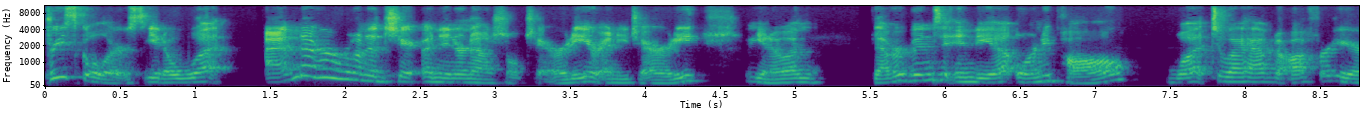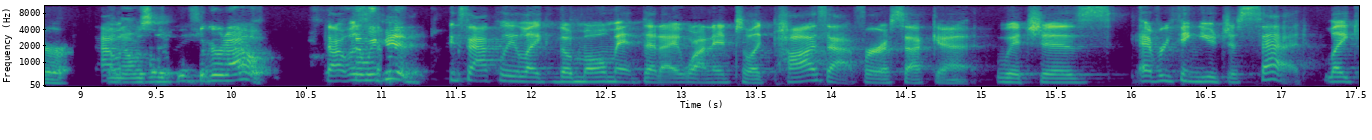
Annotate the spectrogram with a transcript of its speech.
preschoolers. You know, what I've never run a cha- an international charity or any charity. You know, I've never been to India or Nepal. What do I have to offer here? And I was like, we'll figure it out. That was and we did. exactly like the moment that I wanted to like pause at for a second, which is everything you just said. Like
